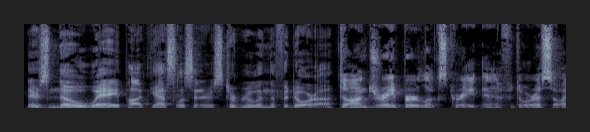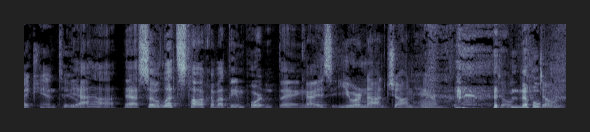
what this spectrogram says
there's no way, podcast listeners, to ruin the fedora. Don Draper looks great in a fedora, so I can too. Yeah, yeah. So let's talk about the important thing. Guys, you are not Jon Hamm. Don't No. don't.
